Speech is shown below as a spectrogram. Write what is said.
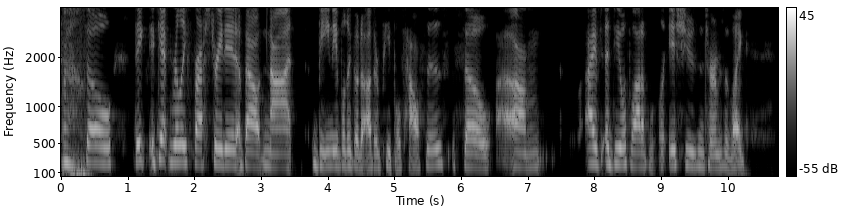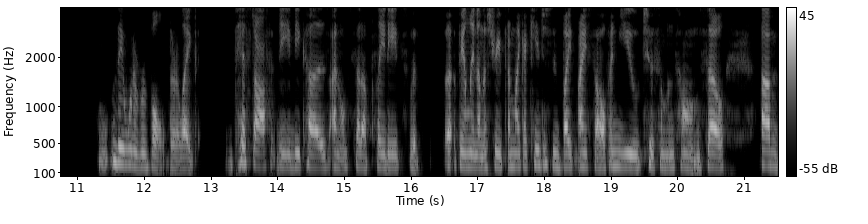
so they get really frustrated about not being able to go to other people's houses. So um, I, deal with a lot of issues in terms of like they want to revolt. They're like pissed off at me because I don't set up play dates with a family down the street. But I'm like, I can't just invite myself and you to someone's home. So um,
